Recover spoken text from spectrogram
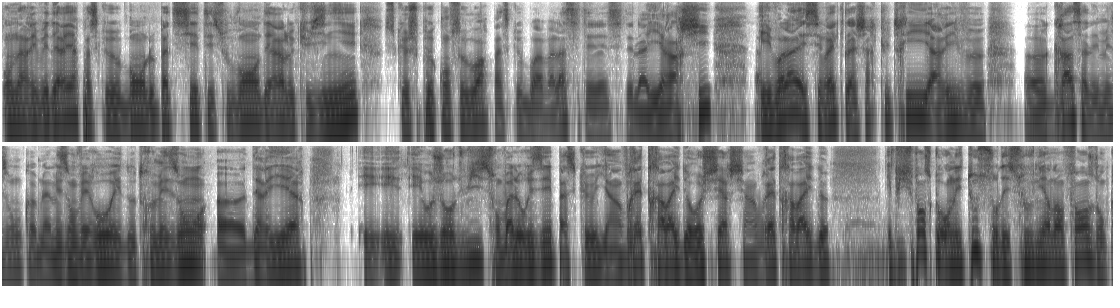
On arrivait derrière parce que bon, le pâtissier était souvent derrière le cuisinier, ce que je peux concevoir parce que bon, voilà, c'était c'était la hiérarchie. Et voilà, et c'est vrai que la charcuterie arrive euh, grâce à des maisons comme la maison Véro et d'autres maisons euh, derrière. Et, et, et aujourd'hui, sont valorisés parce qu'il y a un vrai travail de recherche, il y a un vrai travail de. Et puis je pense qu'on est tous sur des souvenirs d'enfance. Donc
